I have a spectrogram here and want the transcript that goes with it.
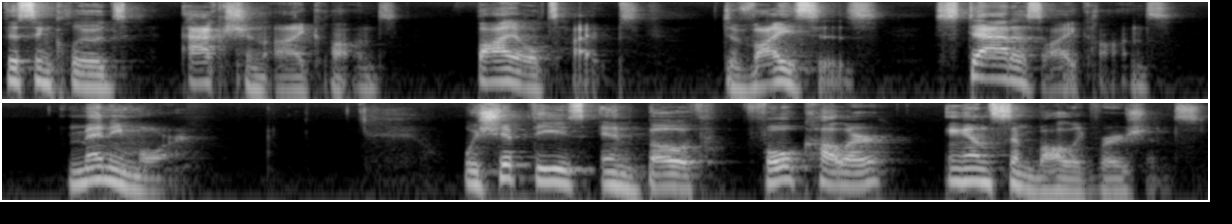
This includes action icons, file types, devices, status icons, many more. We ship these in both full color and symbolic versions.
